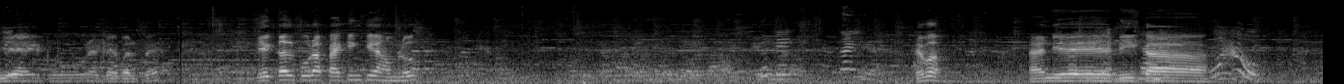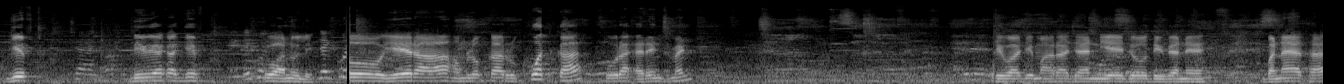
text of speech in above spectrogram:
ये पूरे टेबल पे। ये कल पूरा पैकिंग किया हम लोग। एंड ये डी का गिफ्ट। दिव्या का गिफ्ट। टू अनुली। तो ये रहा हम लोग का रुकवत का पूरा अरेंजमेंट शिवाजी महाराज एंड ये जो दिव्या ने बनाया था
